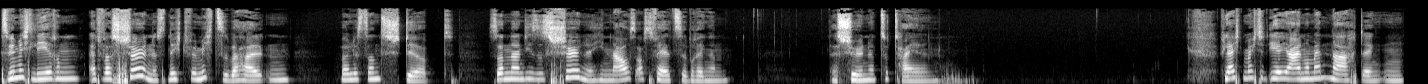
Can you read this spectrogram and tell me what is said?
Es will mich lehren, etwas Schönes nicht für mich zu behalten, weil es sonst stirbt, sondern dieses Schöne hinaus aufs Feld zu bringen, das Schöne zu teilen. Vielleicht möchtet ihr ja einen Moment nachdenken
